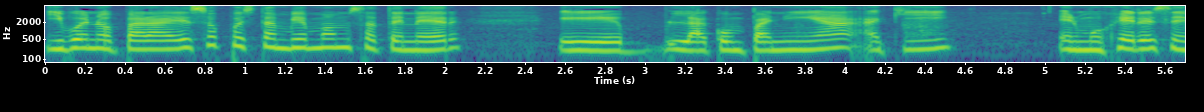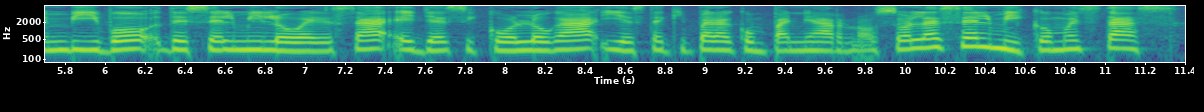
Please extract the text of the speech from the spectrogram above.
Y bueno, para eso pues también vamos a tener eh, la compañía aquí en Mujeres en Vivo de Selmi Loesa. Ella es psicóloga y está aquí para acompañarnos. Hola Selmi, ¿cómo estás?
